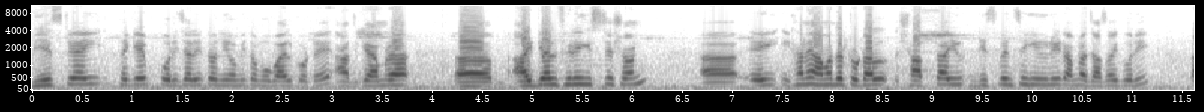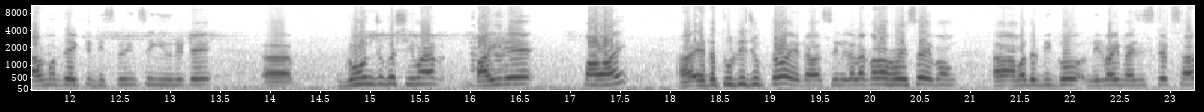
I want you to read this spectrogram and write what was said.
বিএসটিআই থেকে পরিচালিত নিয়মিত মোবাইল কোর্টে আজকে আমরা আইডিয়াল ফিলিং স্টেশন এই এখানে আমাদের টোটাল সাতটা ডিসপেন্সিং ইউনিট আমরা যাচাই করি। তার মধ্যে একটি ডিসপেন্সিং ইউনিটে গ্রহণযোগ্য সীমার বাইরে পাওয়ায় এটা ত্রুটিযুক্ত, এটা সিলগালা করা হয়েছে এবং আমাদের বিজ্ঞ নির্বাহী ম্যাজিস্ট্রেট স্যার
